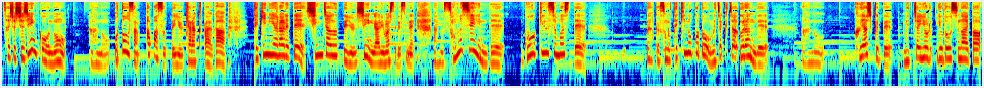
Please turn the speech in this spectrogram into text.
最初主人公のあのお父さんパパスっていうキャラクターが敵にやられて死んじゃうっていうシーンがありましてですね。あのそのシーンで号泣しましてなんかその敵のことをめちゃくちゃ恨んであの悔しくてめっちゃ夜夜通し泣いた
